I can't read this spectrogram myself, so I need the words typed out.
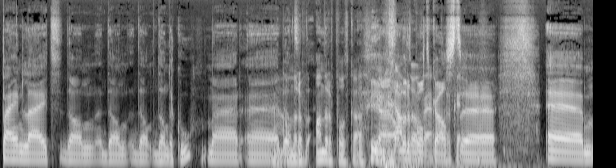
pijn leidt dan, dan, dan, dan de koe. Maar Nou, dat, andere, andere podcast. Ja, andere podcast. Eh, ehm,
